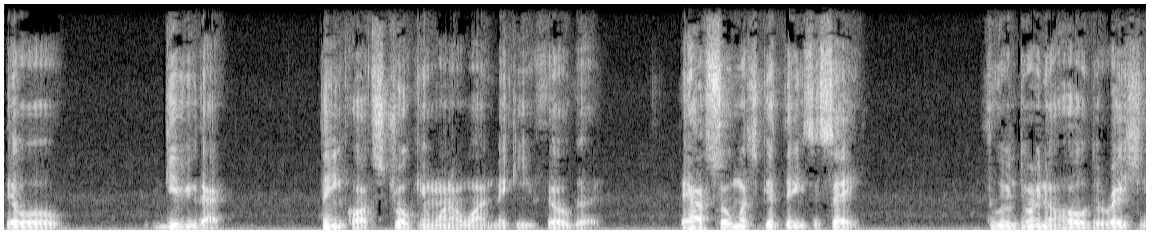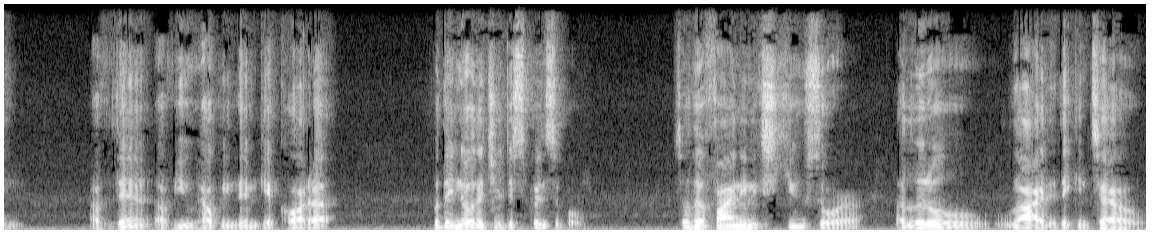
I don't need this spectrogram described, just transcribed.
They will give you that thing called stroking 101, making you feel good. They have so much good things to say through during the whole duration of them of you helping them get caught up but they know that you're dispensable. So they'll find an excuse or a little lie that they can tell,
